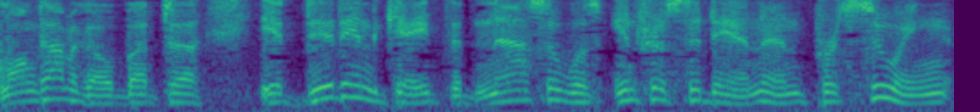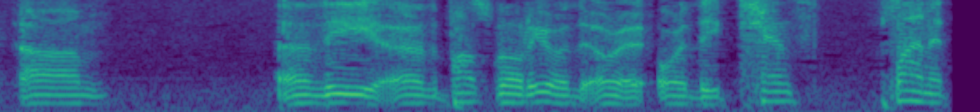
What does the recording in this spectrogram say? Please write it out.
Long time ago, but uh, it did indicate that NASA was interested in and pursuing um, uh, the uh, the possibility or the, or, or the tenth planet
